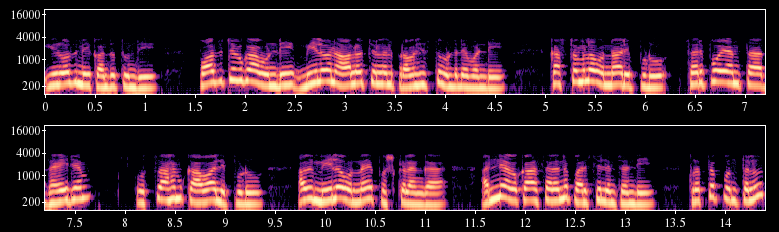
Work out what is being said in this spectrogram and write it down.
ఈ రోజు మీకు అందుతుంది. పాజిటివ్గా ఉండి మీలోని ఆలోచనలను ప్రవహిస్తూ ఉండనివ్వండి. కష్టంలో ఉన్నారు ఇప్పుడు సరిపోయేంత ధైర్యం ఉత్సాహం కావాలి ఇప్పుడు అవి మీలో ఉన్నాయి పుష్కలంగా. అన్ని అవకాశాలను పరిశీలించండి. క్రొత్త పుంతలు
